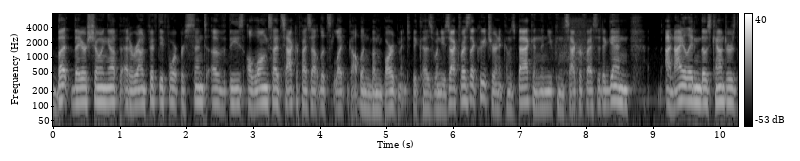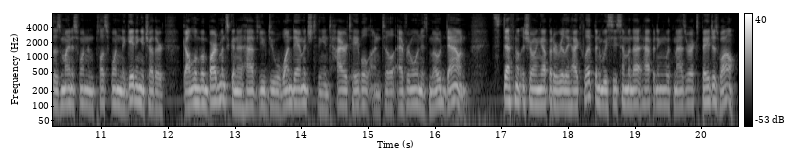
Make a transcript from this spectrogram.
But they are showing up at around 54% of these alongside sacrifice outlets like Goblin Bombardment, because when you sacrifice that creature and it comes back and then you can sacrifice it again, annihilating those counters, those minus one and plus one negating each other, Goblin Bombardment's going to have you do one damage to the entire table until everyone is mowed down. It's definitely showing up at a really high clip, and we see some of that happening with Mazirek's page as well.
